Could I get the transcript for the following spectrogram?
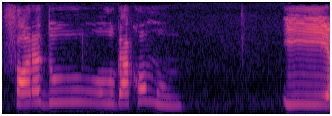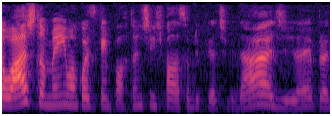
fora do lugar comum. E eu acho também uma coisa que é importante a gente falar sobre criatividade, né? Pra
